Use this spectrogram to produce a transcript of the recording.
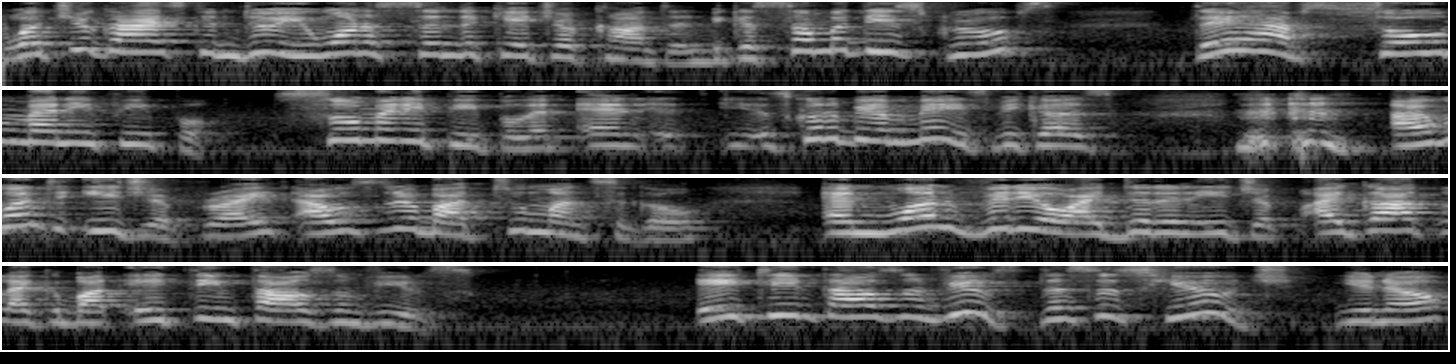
what you guys can do, you want to syndicate your content because some of these groups, they have so many people, so many people, and and it, it's going to be amazed because I went to Egypt, right? I was there about two months ago, and one video I did in Egypt, I got like about eighteen thousand views. 18,000 views. This is huge, you know?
